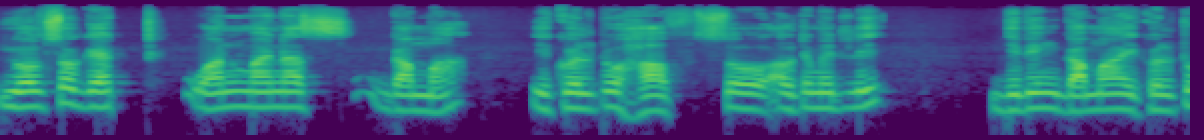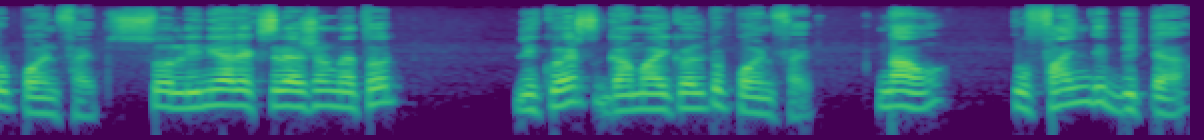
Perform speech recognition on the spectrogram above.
you also get 1 minus gamma equal to half. So, ultimately giving gamma equal to 0.5. So, linear acceleration method requires gamma equal to 0.5. Now, to find the beta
